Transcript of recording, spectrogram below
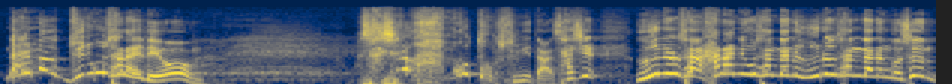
날마다 누리고 살아야 돼요. 사실은 아무것도 없습니다. 사실 은혜로 산 하나님으로 산다는 은혜로 산다는 것은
